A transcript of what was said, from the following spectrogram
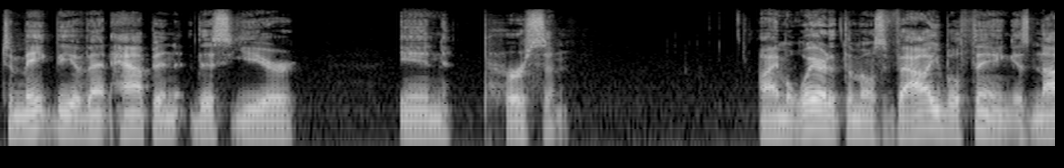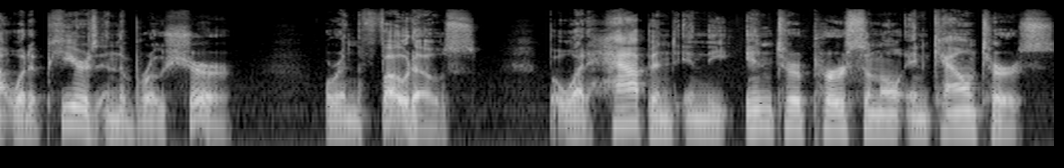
to make the event happen this year in person. I'm aware that the most valuable thing is not what appears in the brochure or in the photos, but what happened in the interpersonal encounters.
